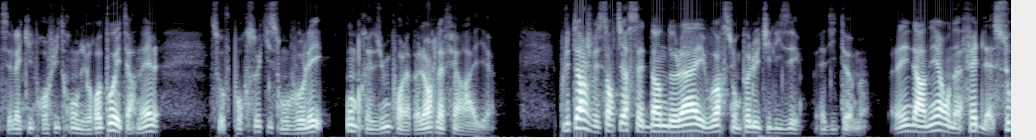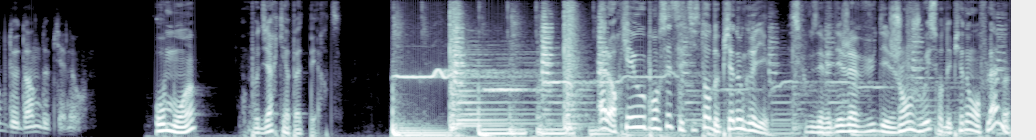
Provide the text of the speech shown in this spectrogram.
C'est là qu'ils profiteront du repos éternel, sauf pour ceux qui sont volés, on présume pour la valeur de la ferraille. Plus tard, je vais sortir cette dinde de là et voir si on peut l'utiliser, a dit Tom. L'année dernière, on a fait de la soupe de dinde de piano. Au moins, on peut dire qu'il n'y a pas de perte. Alors, qu'avez-vous pensé de cette histoire de piano grillé? Est-ce que vous avez déjà vu des gens jouer sur des pianos en flammes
